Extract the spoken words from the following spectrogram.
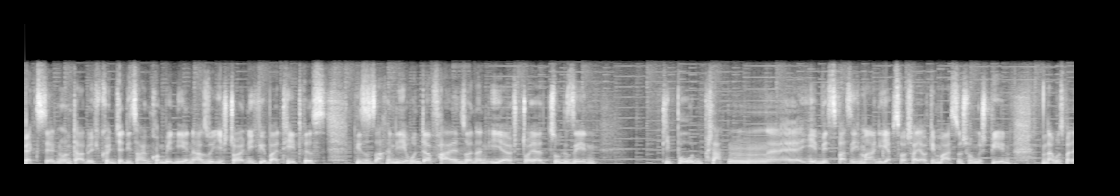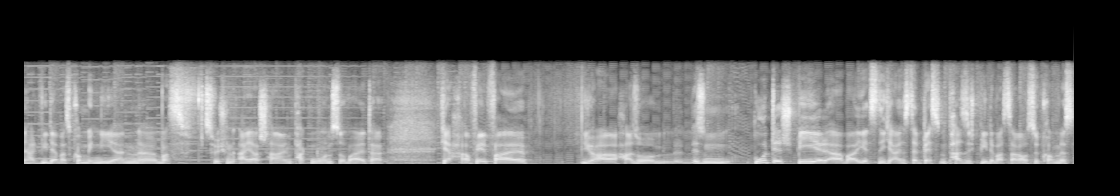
wechseln und dadurch könnt ihr die Sachen kombinieren. Also ihr steuert nicht wie bei Tetris diese Sachen, die hier runterfallen, sondern ihr steuert so gesehen die Bodenplatten, äh, ihr wisst, was ich meine. Ihr habt es wahrscheinlich auch die meisten schon gespielt. Und da muss man halt wieder was kombinieren, äh, was zwischen Eierschalen packen und so weiter. Ja, auf jeden Fall, ja, also ist ein gutes Spiel, aber jetzt nicht eines der besten Puzzle-Spiele, was da rausgekommen ist.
